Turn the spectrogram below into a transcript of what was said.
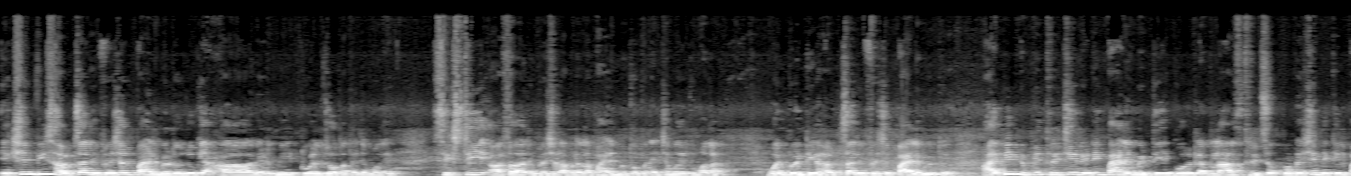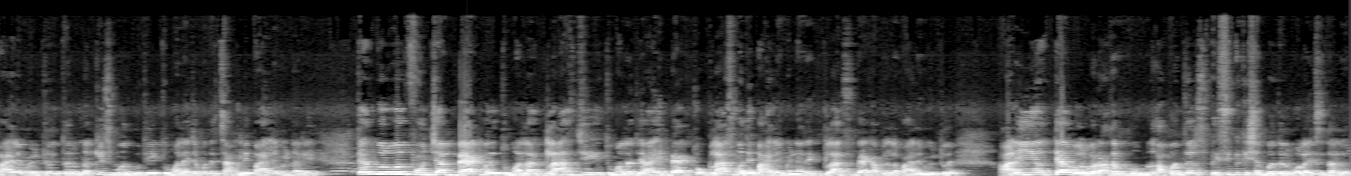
एकशे वीस हर्टचा रिफ्रेशर पाहायला मिळतो जो की रेडमी ट्वेल्व जो होता त्याच्यामध्ये सिक्स्टी असा रिफ्रेशर आपल्याला पाहायला मिळतो. पण याच्यामध्ये तुम्हाला वन ट्वेंटी हर्टचा रिफ्रेशर पाहायला मिळतोय. आय पी फिफ्टी थ्रीची रेटिंग पाहायला मिळते. गोरिला ग्लास थ्रीचं प्रोटेक्शन देखील पाहायला मिळतंय. तर नक्कीच मजबूती एक तुम्हाला याच्यामध्ये चांगली पाहायला मिळणार आहे. त्याचबरोबर फोनच्या बॅगमध्ये तुम्हाला ग्लास जी तुम्हाला जे आहे बॅग तो ग्लासमध्ये पाहायला मिळणार आहे. ग्लास बॅग आपल्याला पाहायला मिळतोय. आणि त्याचबरोबर आता आपण जर स्पेसिफिकेशनबद्दल बोलायचं झालं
